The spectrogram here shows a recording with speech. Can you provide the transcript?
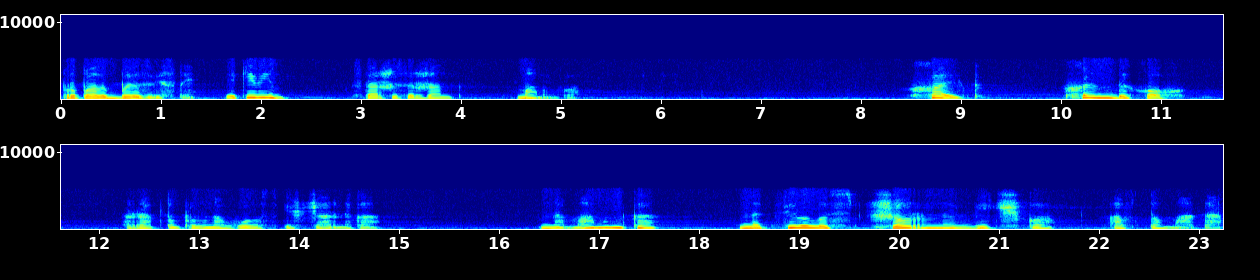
пропали безвісти, як і він, старший сержант, мамонько. Хальт, хендехох, раптом пролунав голос із чарника. На мамонька націлилось чорне вічко автомата.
